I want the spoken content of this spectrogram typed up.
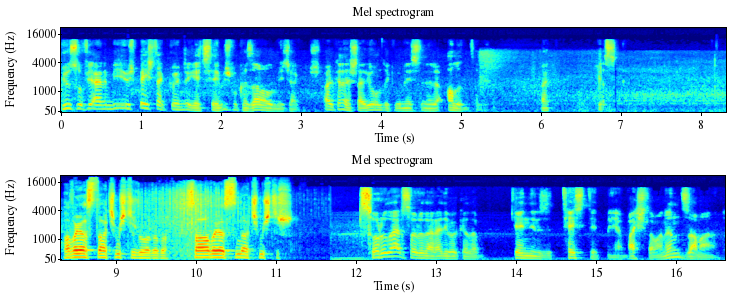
Yusuf yani bir 5 dakika önce geçseymiş bu kaza olmayacakmış. Arkadaşlar yoldaki bu nesneleri alın tabii. Bak yazık. Hava yastığı açmıştır o araba. Sağ hava yastığını açmıştır. Sorular sorular hadi bakalım. Kendinizi test etmeye başlamanın zamanıdır.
